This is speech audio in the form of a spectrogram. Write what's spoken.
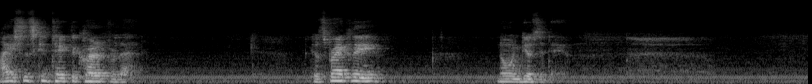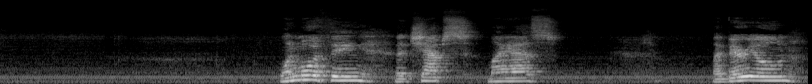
ISIS can take the credit for that. Because frankly, no one gives a damn. One more thing that chaps my ass. My very own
